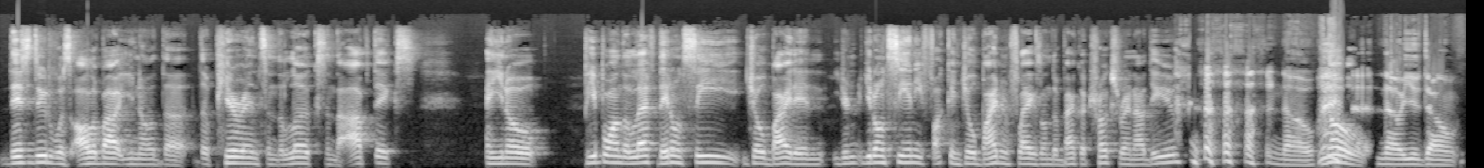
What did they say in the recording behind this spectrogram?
this dude was all about you know the the appearance and the looks and the optics, and you know people on the left they don't see Joe Biden. You you don't see any fucking Joe Biden flags on the back of trucks right now, do you? no, No, no, you don't.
